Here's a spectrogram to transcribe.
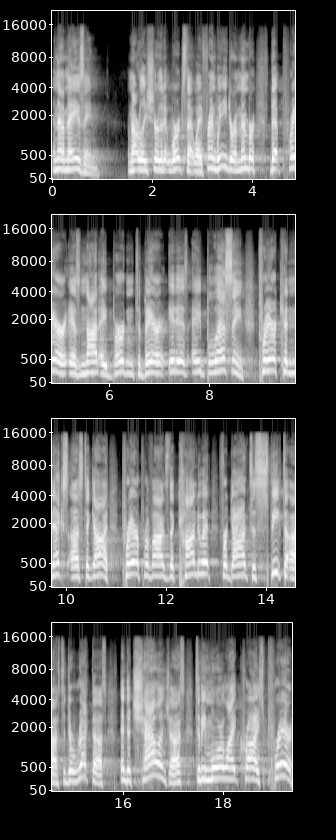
Isn't that amazing? I'm not really sure that it works that way. Friend, we need to remember that prayer is not a burden to bear, it is a blessing. Prayer connects us to God. Prayer provides the conduit for God to speak to us, to direct us, and to challenge us to be more like Christ. Prayer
